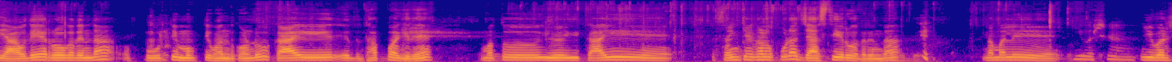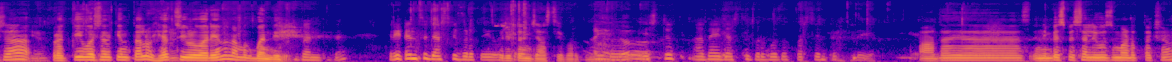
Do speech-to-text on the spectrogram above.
ಯಾವುದೇ ರೋಗದಿಂದ ಪೂರ್ತಿ ಮುಕ್ತಿ ಹೊಂದ್ಕೊಂಡು ಕಾಯಿ ಇದು ದಪ್ಪಾಗಿದೆ ಮತ್ತು ಈ- ಕಾಯಿ ಸಂಖ್ಯೆಗಳು ಕೂಡ ಜಾಸ್ತಿ ಇರೋದರಿಂದ ನಮ್ಮಲ್ಲಿ ಈ ವರ್ಷ ಪ್ರತಿ ವರ್ಷಕ್ಕಿಂತಲೂ ಹೆಚ್ಚು ಇಳುವರಿಯನ್ನು ನಮಗೆ ಬಂದಿದೆ. ರಿಟರ್ನ್ಸ್ ಜಾಸ್ತಿ ಬರುತ್ತೆ ಈ ರಿಟರ್ನ್ ಜಾಸ್ತಿ ಬರುತ್ತೆ. ಎಷ್ಟು ಆದಾಯ ಜಾಸ್ತಿ ಬರ್ಬೋದು ಪರ್ಸೆಂಟ್ ಆದಾಯ ನಿಂಬೆ ಸ್ಪೆಷಲ್ ಯೂಸ್ ಮಾಡಿದ ತಕ್ಷಣ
